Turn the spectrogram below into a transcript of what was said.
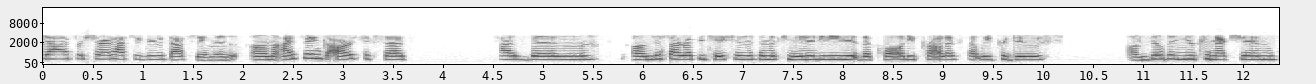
yeah, for sure, I'd have to agree with that statement. Um, I think our success has been um, just our reputation within the community, the quality products that we produce, um, building new connections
